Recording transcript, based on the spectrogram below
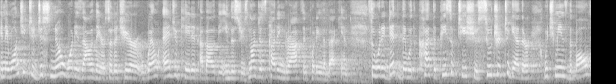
and they want you to just know what is out there so that you're well educated about the industry. It's not just cutting graft and putting them back in. So what it did, they would cut a piece of tissue sutured together, which means the bald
